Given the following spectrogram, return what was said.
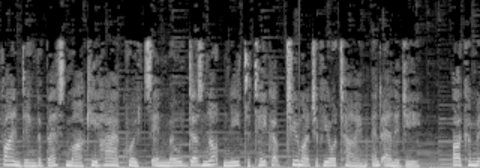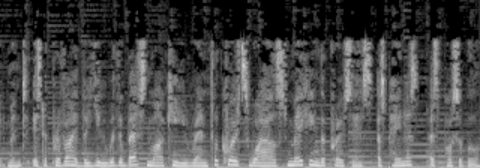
Finding the best marquee hire quotes in Mold does not need to take up too much of your time and energy. Our commitment is to provide the you with the best marquee rental quotes whilst making the process as painless as possible.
